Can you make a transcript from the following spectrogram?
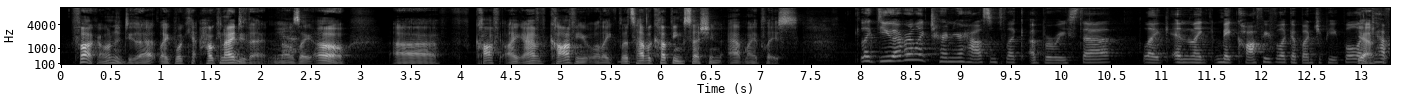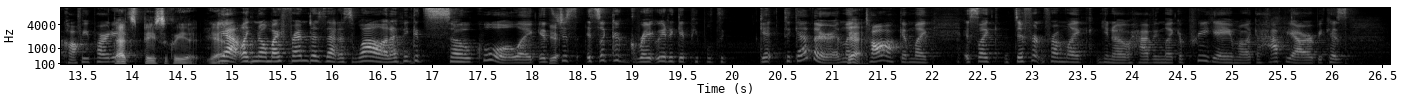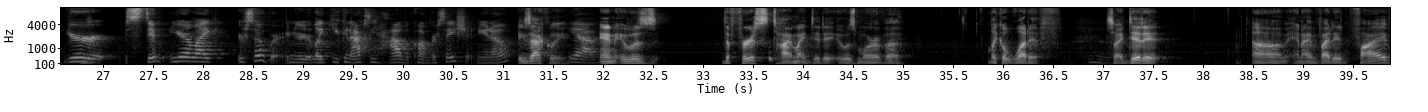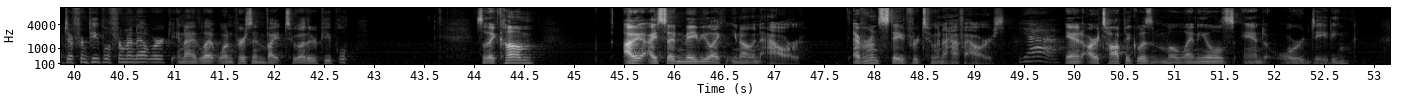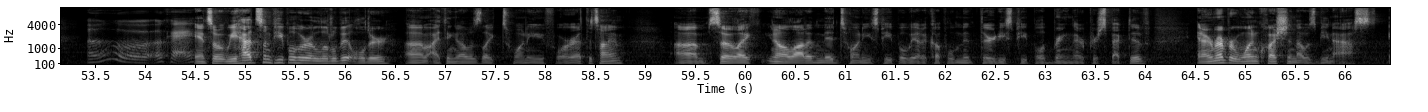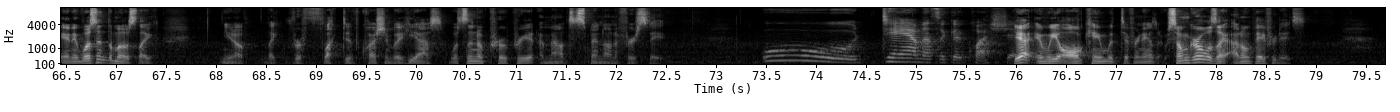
fuck, I want to do that. Like, what? Can, how can I do that? And I was like, oh, uh, coffee. Like, I have coffee. Well, like, let's have a cupping session at my place. like, do you ever like turn your house into like a barista, like, and like make coffee for like a bunch of people, like Yeah. have coffee parties? That's basically it. Yeah. yeah. like no, my friend does that as well, and I think it's so cool. Like, it's Yeah. just it's like a great way to get people to get together and like Yeah. talk and like it's like different from like you know having like a pregame or like a happy hour because you're stim you're like you're sober and you're like you can actually have a conversation, you know? Exactly. Yeah. And it was the first time I did it. It was more of a like a what if. Mm-hmm. So I did it, um, and I invited five different people from my network, and I let one person invite two other people. So they come. I I said maybe like you know an hour. Everyone stayed for two and a half hours, Yeah. and our topic was millennials and or dating. Oh, okay. And so we had some people who were a little bit older. Um, I think I was like 24 at the time. Um, so like you know a lot of mid 20s people. We had a couple mid 30s people bring their perspective. And I remember one question that was being asked, and it wasn't the most like you know like reflective question, but he asked, "What's an appropriate amount to spend on a first date?" Ooh, damn, that's a good question. Yeah, and we all came with different answers. Some girl was like, "I don't pay for dates,"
